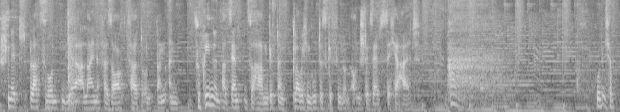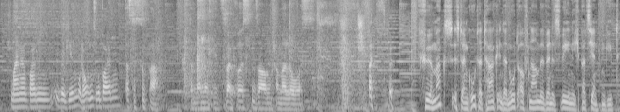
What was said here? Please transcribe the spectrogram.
Schnittplatzwunden, die er alleine versorgt hat. Und dann einen zufriedenen Patienten zu haben, gibt dann, glaube ich, ein gutes Gefühl und auch ein Stück Selbstsicherheit. Gut, ich habe meine beiden übergeben oder unsere beiden. Das ist super. Dann werden wir die zwei größten Sorgen schon mal los. Für Max ist ein guter Tag in der Notaufnahme, wenn es wenig Patienten gibt.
